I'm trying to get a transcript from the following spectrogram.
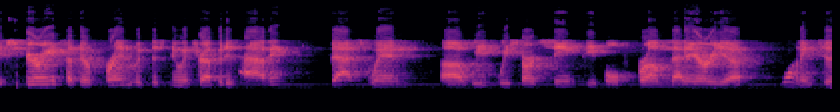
experience that their friend with this new Intrepid is having, that's when uh, we, we start seeing people from that area wanting to,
